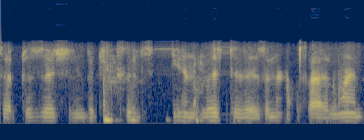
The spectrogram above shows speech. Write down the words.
set position, but you could see him listed as an outside line.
